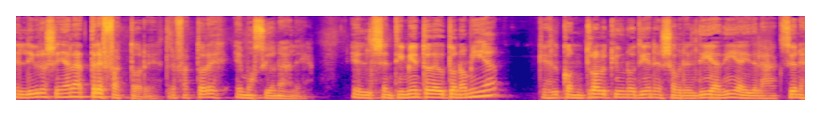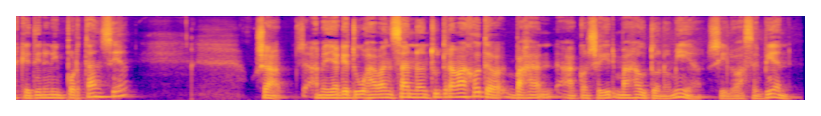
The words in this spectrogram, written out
el libro señala tres factores, tres factores emocionales. El sentimiento de autonomía, que es el control que uno tiene sobre el día a día y de las acciones que tienen importancia. O sea, a medida que tú vas avanzando en tu trabajo, te vas a, conseguir más autonomía, si lo haces bien.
